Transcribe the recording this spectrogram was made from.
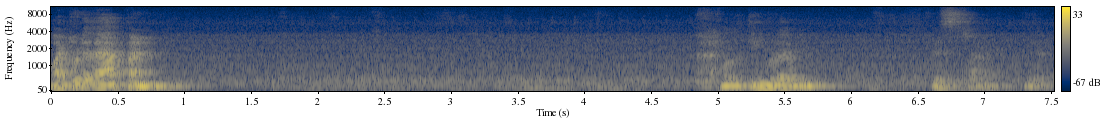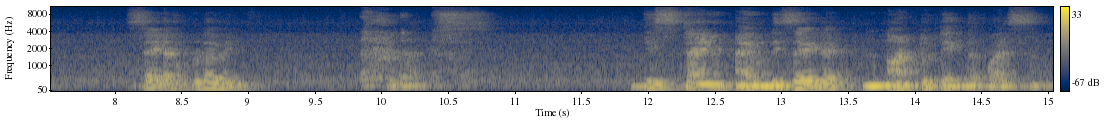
what would have happened whole thing would been destroyed. The side would have been. This time I have decided not to take the poison.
